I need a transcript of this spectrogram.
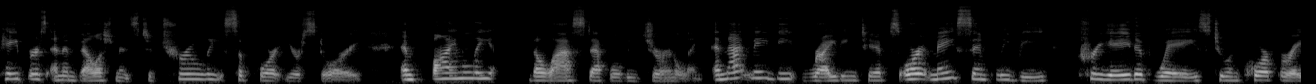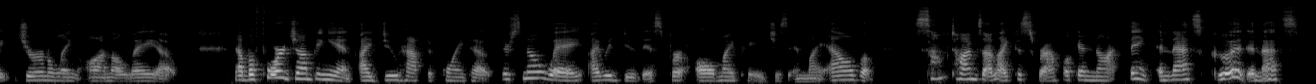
papers and embellishments to truly support your story. And finally, the last step will be journaling. And that may be writing tips, or it may simply be creative ways to incorporate journaling on a layout. Now, before jumping in, I do have to point out there's no way I would do this for all my pages in my album. Sometimes I like to scrapbook and not think, and that's good and that's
